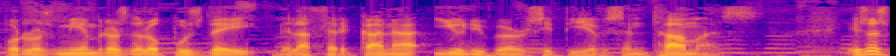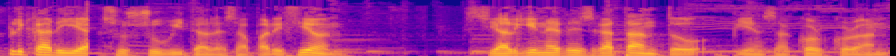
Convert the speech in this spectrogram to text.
por los miembros del Opus Dei de la cercana University of St. Thomas. Eso explicaría su súbita desaparición. Si alguien arriesga tanto, piensa Corcoran,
